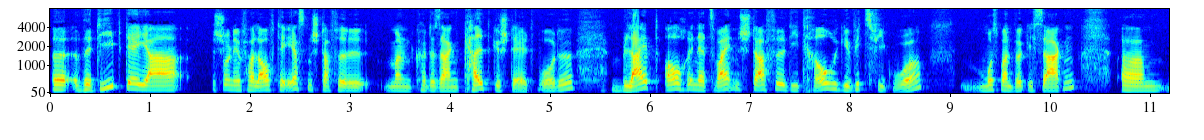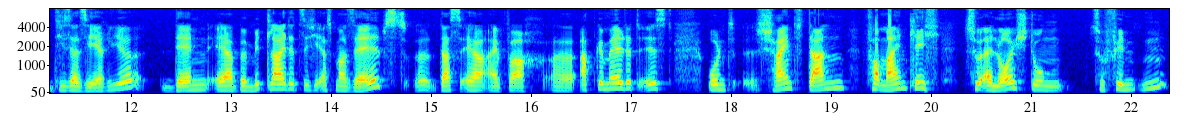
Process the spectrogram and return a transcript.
Äh, The Deep, der ja schon im Verlauf der ersten Staffel, man könnte sagen, kaltgestellt wurde, bleibt auch in der zweiten Staffel die traurige Witzfigur, muss man wirklich sagen, ähm, dieser Serie, denn er bemitleidet sich erstmal selbst, äh, dass er einfach äh, abgemeldet ist und scheint dann vermeintlich zur Erleuchtung zu finden,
